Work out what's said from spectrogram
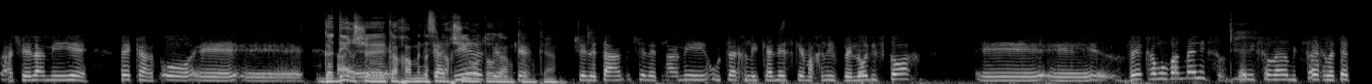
השאלה מי יהיה, פקארט או... אה, אה, גדיר, שככה מנסים להכשיר אותו גם, כן, כן. שלטעמי הוא צריך להיכנס כמחליף ולא לפתוח. אה, וכמובן מליקסון. מליקסון היום יצטרך לתת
